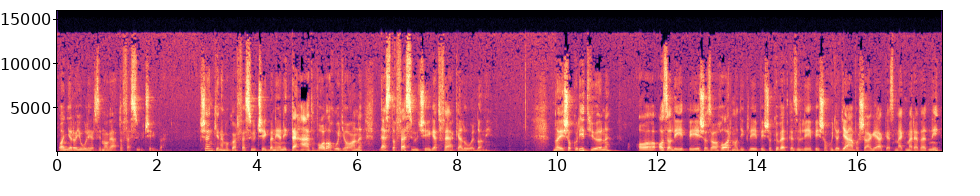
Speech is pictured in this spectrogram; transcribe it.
annyira jól érzi magát a feszültségben. Senki nem akar feszültségben élni, tehát valahogyan ezt a feszültséget fel kell oldani. Na és akkor itt jön a, az a lépés, az a harmadik lépés, a következő lépés, ahogy a gyávaság elkezd megmerevedni,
